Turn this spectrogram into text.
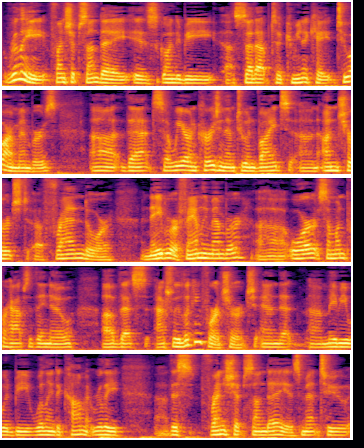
really, Friendship Sunday is going to be uh, set up to communicate to our members uh, that uh, we are encouraging them to invite an unchurched uh, friend or a neighbor or family member uh, or someone perhaps that they know of that's actually looking for a church and that uh, maybe would be willing to come. It really this Friendship Sunday is meant to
